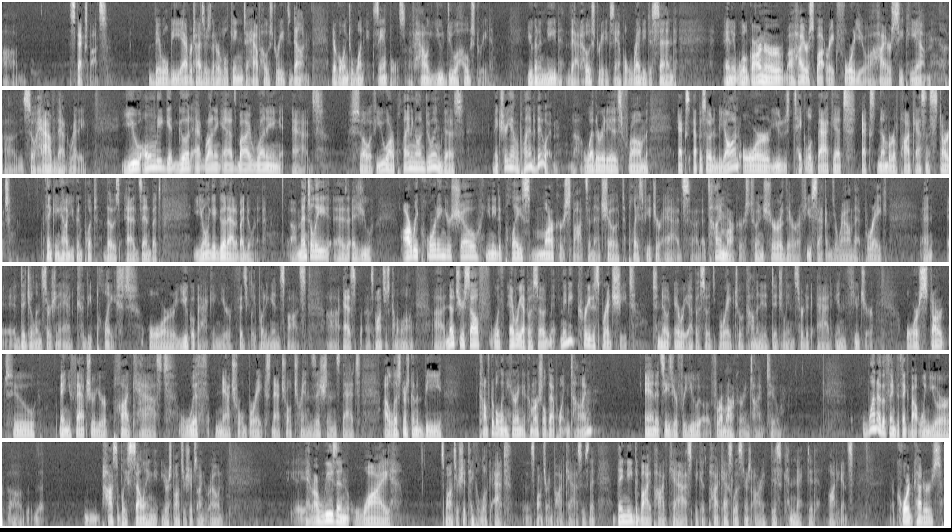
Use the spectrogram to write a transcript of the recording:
um, spec spots, there will be advertisers that are looking to have host reads done. They're going to want examples of how you do a host read. You're going to need that host read example ready to send, and it will garner a higher spot rate for you, a higher CPM. Uh, so have that ready. You only get good at running ads by running ads. So if you are planning on doing this, make sure you have a plan to do it. Whether it is from X episode and beyond, or you just take a look back at X number of podcasts and start thinking how you can put those ads in. But you only get good at it by doing it. Uh, mentally, as, as you are recording your show, you need to place marker spots in that show to place future ads, uh, time markers to ensure there are a few seconds around that break and a digital insertion ad could be placed. Or you go back and you're physically putting in spots uh, as uh, sponsors come along. Uh, note to yourself with every episode, maybe create a spreadsheet to note every episode's break to accommodate a digitally inserted ad in the future or start to manufacture your podcast with natural breaks, natural transitions that a listener's going to be comfortable in hearing a commercial at that point in time, and it's easier for you for a marker in time too. One other thing to think about when you're uh, possibly selling your sponsorships on your own. A reason why sponsors should take a look at sponsoring podcasts is that they need to buy podcasts because podcast listeners are a disconnected audience. They're cord cutters.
